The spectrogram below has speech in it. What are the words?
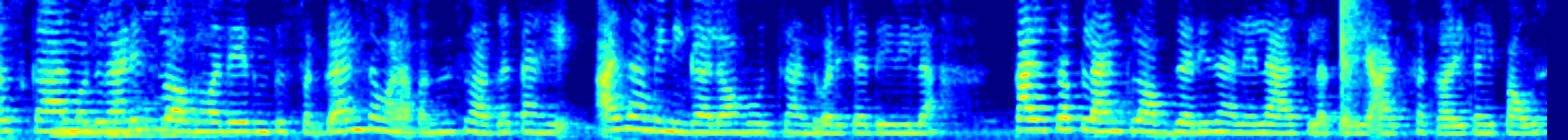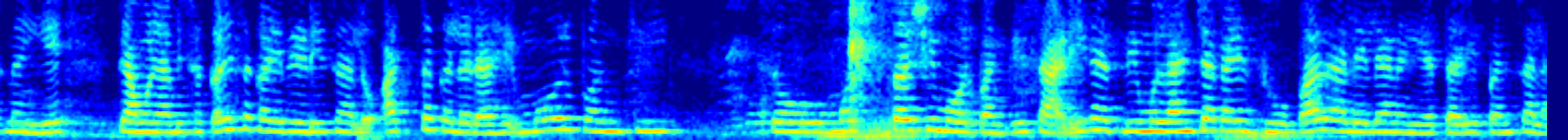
नमस्कार मधुराणीच ब्लॉगमध्ये तुमचं सगळ्यांचं मनापासून स्वागत आहे. आज आम्ही निघालो आहोत चांदवडच्या देवीला. कालचा प्लॅन फ्लॉप जरी झालेला असला तरी आज सकाळी काही पाऊस नाही आहे त्यामुळे आम्ही सकाळी सकाळी रेडी झालो. आजचा कलर आहे मोरपंखी. सो मस्त अशी मोरपंखी साडी घातली. मुलांच्या काही झोपा झालेल्या नाही आहे तरी पण चला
